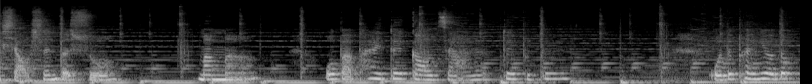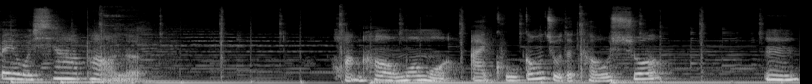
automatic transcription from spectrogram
小声地说：“妈妈，我把派对搞砸了，对不对？我的朋友都被我吓跑了。”皇后摸摸爱哭公主的头说：“嗯，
